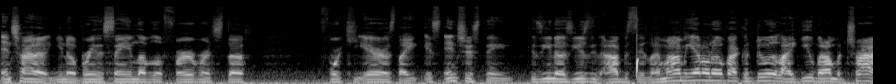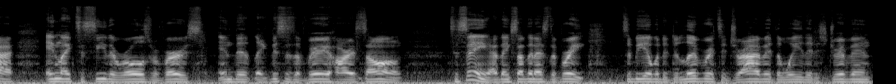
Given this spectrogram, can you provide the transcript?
and trying to you know bring the same level of fervor and stuff for Kierra is like it's interesting because you know it's usually the opposite. Like, mommy, I don't know if I could do it like you, but I'm gonna try. And like to see the roles reverse and that like this is a very hard song to sing. I think something has to break to be able to deliver it, to drive it the way that it's driven,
